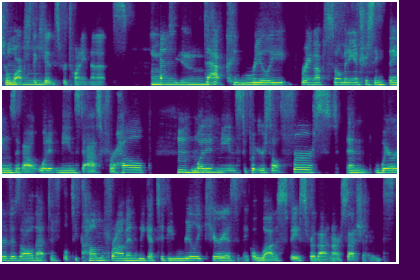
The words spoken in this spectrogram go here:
to mm-hmm. watch the mm-hmm. kids for 20 minutes? Oh, and yeah. That can really bring up so many interesting things about what it means to ask for help, mm-hmm. what it mm-hmm. means to put yourself first, and where does all that difficulty come from. And we get to be really curious and make a lot of space for that in our sessions.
